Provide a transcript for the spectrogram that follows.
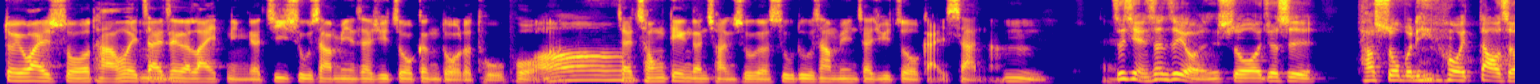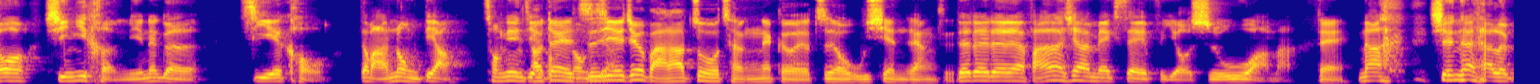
对外说它会在这个 Lightning 的技术上面再去做更多的突破嘛，哦。在充电跟传输的速度上面再去做改善啊。嗯，之前甚至有人说，就是他说不定会到时候心一横，连那个接口都把它弄掉，充电接口弄掉。直接就把它做成那个只有无线这样子。对对对对，反正现在 MaxSafe 有十五瓦嘛，对，那 现在它的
